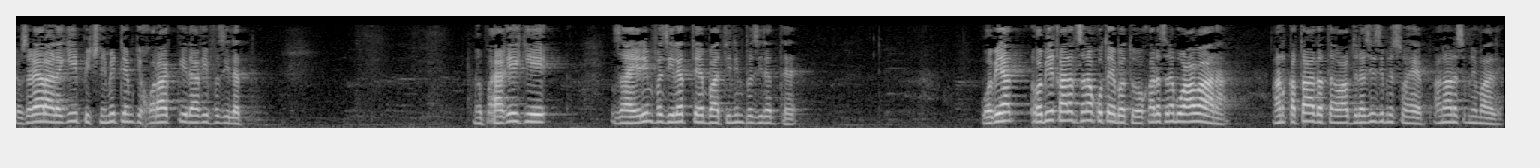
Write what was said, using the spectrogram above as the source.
یو سړی را لګي پښنمی ټیم کې خوراک کې داغي فضیلت نو پاره کې ظاهریم فضیلت ته باطنیم فضیلت ته وبيات وبي قالت سنا قتيبة قالت سنا ابو عوانه عن قتادة وعبد العزيز بن صهيب عن انس بن مالك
